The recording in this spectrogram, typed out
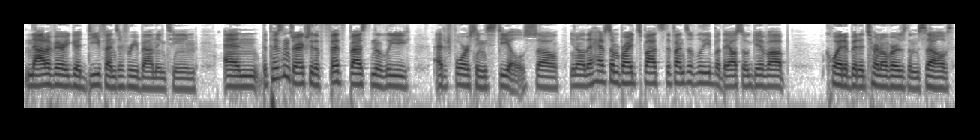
not a very good defensive rebounding team. And the Pistons are actually the fifth best in the league at forcing steals. So, you know, they have some bright spots defensively, but they also give up quite a bit of turnovers themselves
